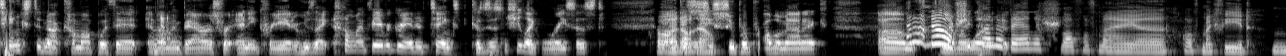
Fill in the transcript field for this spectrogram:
Tinx did not come up with it, and no. I'm embarrassed for any creator who's like, "Oh, my favorite creator, Tinx," because isn't she like racist? Oh, like, I don't isn't know. she super problematic? Um, I don't know. She kind of vanished off of my uh, off my feed. Hmm,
